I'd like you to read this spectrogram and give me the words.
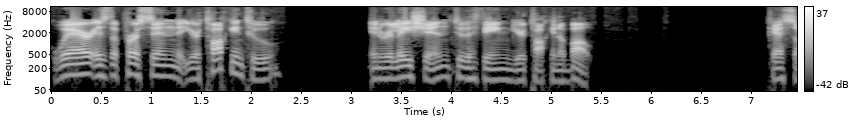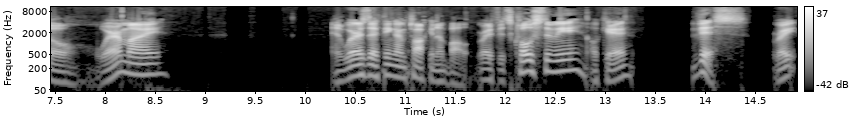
where is the person that you're talking to in relation to the thing you're talking about? Okay, so where am I? And where's the thing I'm talking about? Right? If it's close to me, okay, this, right?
